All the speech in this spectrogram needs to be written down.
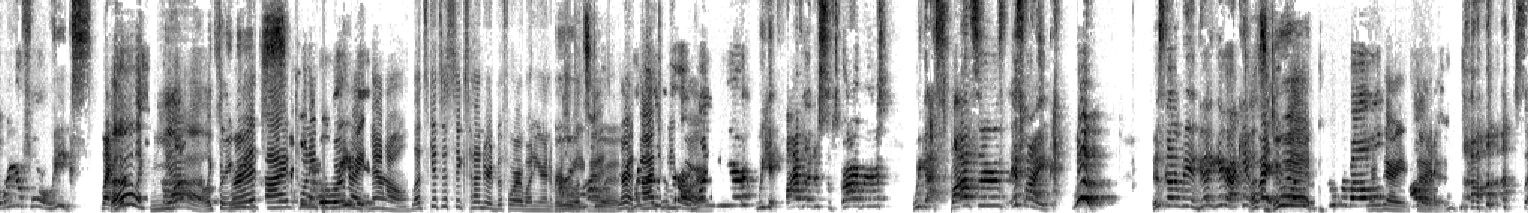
three or four weeks. Like, oh, like yeah, like 3 we're weeks. at 524 right now. Let's get to 600 before our one year anniversary. Ooh, let's do it. We're at 524. One year, we hit 500 subscribers. We got sponsors. It's like, woo! It's gonna be a good year. I can't Let's wait. do it. Super Bowl. We're very excited. so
